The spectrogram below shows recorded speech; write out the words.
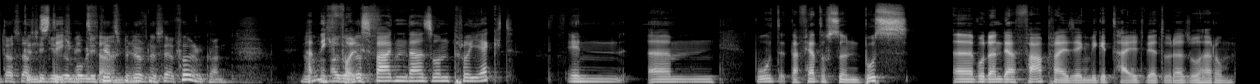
dass, dass sie diese Mobilitätsbedürfnisse erfüllen können. Hat nicht also Volkswagen da so ein Projekt in, ähm, wo, da fährt doch so ein Bus, äh, wo dann der Fahrpreis irgendwie geteilt wird oder so herum.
